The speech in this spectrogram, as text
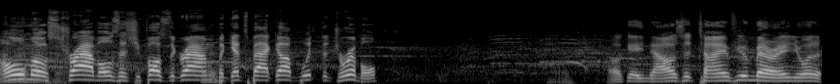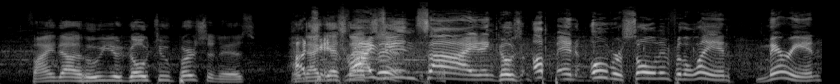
Almost travels as she falls to the ground, but gets back up with the dribble. Okay, now's the time if you're Marion. You want to find out who your go-to person is. And I Hutchin guess drives that's it. inside and goes up and over Sullivan for the lay-in. Marion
